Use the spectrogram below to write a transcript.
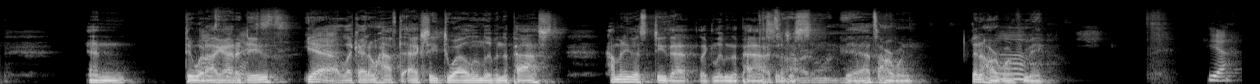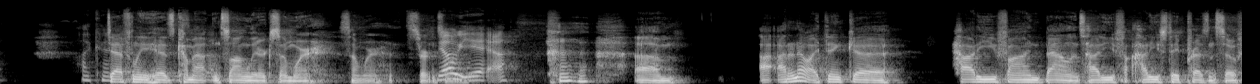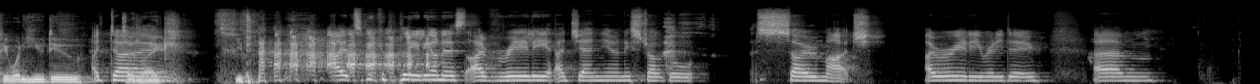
and do what On I got to do. Yeah, Yeah. like I don't have to actually dwell and live in the past. How many of us do that? Like live in the past That's and a just hard one, yeah. yeah. that's a hard one. Been a hard one for me. yeah, I can Definitely has come out in song lyrics somewhere, somewhere. Certain. Oh song. yeah, Um, I, I don't know. I think. Uh, how do you find balance? How do you how do you stay present, Sophie? What do you do I to don't. like? I, to be completely honest, I really, I genuinely struggle so much. I really, really do. Um,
